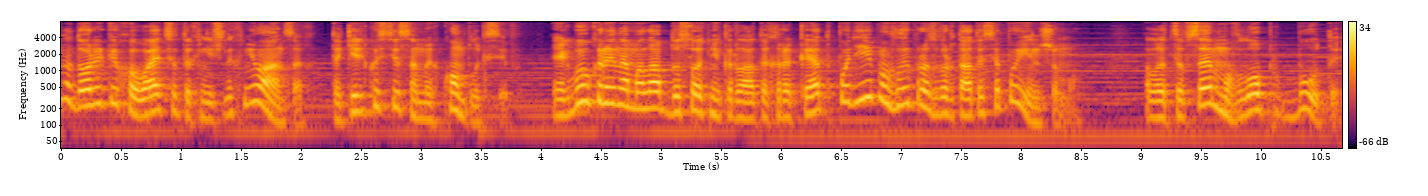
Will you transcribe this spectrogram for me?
недоліки ховаються в технічних нюансах та кількості самих комплексів. Якби Україна мала б до сотні крилатих ракет, події могли б розгортатися по-іншому. Але це все могло б бути.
